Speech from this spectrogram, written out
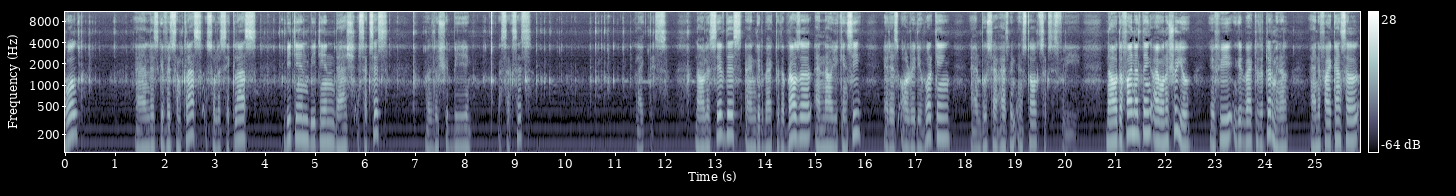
world and let's give it some class. So let's say class btn btn dash success. Well this should be a success like this. Now let's save this and get back to the browser. And now you can see it is already working and bootstrap has been installed successfully. Now the final thing I want to show you if we get back to the terminal and if I cancel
